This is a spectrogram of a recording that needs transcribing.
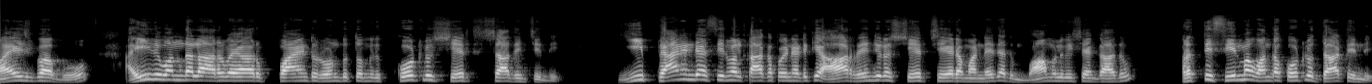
మహేష్ బాబు ఐదు వందల అరవై ఆరు పాయింట్ రెండు తొమ్మిది కోట్లు షేర్ సాధించింది. ఈ పాన్ ఇండియా సినిమాలు కాకపోయినట్టుకి ఆ రేంజ్లో షేర్ చేయడం అనేది అది మామూలు విషయం కాదు. ప్రతి సినిమా వంద కోట్లు దాటింది.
